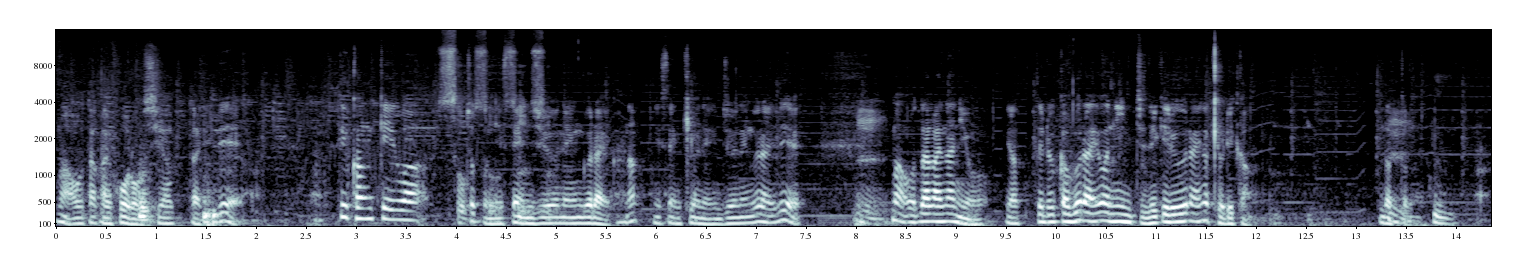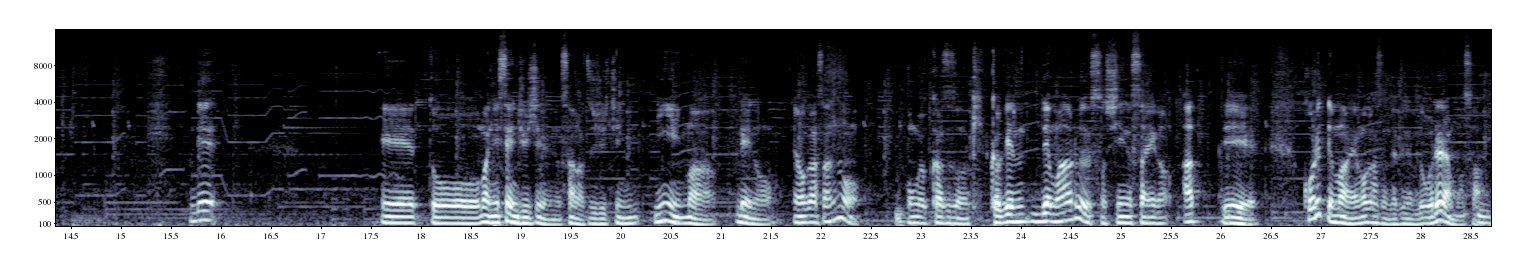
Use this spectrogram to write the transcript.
まあ、お互いフォローし合ったりでっていう関係はちょっとそうそう。そう2010。年ぐらいかな？2009年10年ぐらいで、うん。まあ、お互い何をやってるかぐらいは認知できるぐらいの距離感。だったのよ。うん。でえっ、と、まあ、2011年の3月11日に、まあ、例の山川さんの音楽活動のきっかけでもあるその震災があってこれってまあ山川さんだけじゃなくて俺らもさ、うん。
